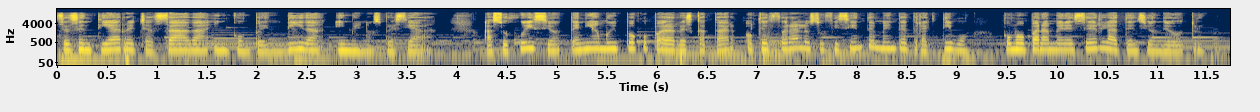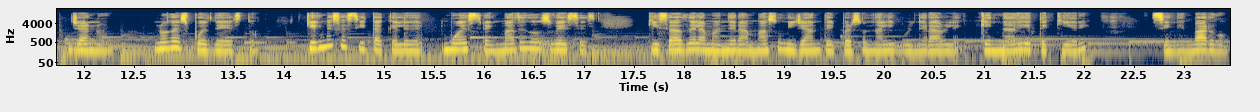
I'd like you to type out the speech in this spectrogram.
Se sentía rechazada, incomprendida y menospreciada. A su juicio, tenía muy poco para rescatar o que fuera lo suficientemente atractivo como para merecer la atención de otro. Ya no, no después de esto. ¿Quién necesita que le muestren más de dos veces, quizás de la manera más humillante, personal y vulnerable, que nadie te quiere? Sin embargo,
